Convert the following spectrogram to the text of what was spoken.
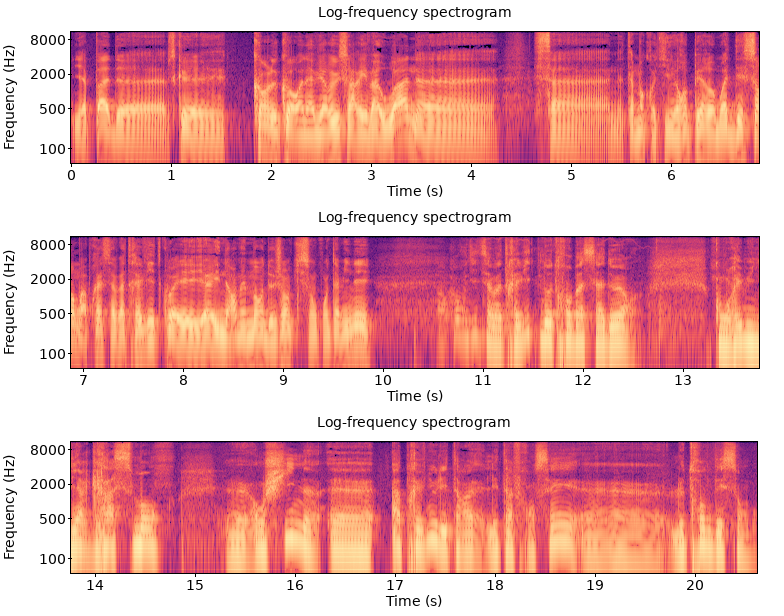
Il n'y a pas de. Parce que quand le coronavirus arrive à Wuhan, euh, ça, notamment quand il est repéré au mois de décembre, après, ça va très vite. Quoi, et il y a énormément de gens qui sont contaminés. Alors, quand vous dites ça va très vite, notre ambassadeur, qu'on rémunère grassement euh, en Chine, euh, a prévenu l'État français le 30 décembre.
